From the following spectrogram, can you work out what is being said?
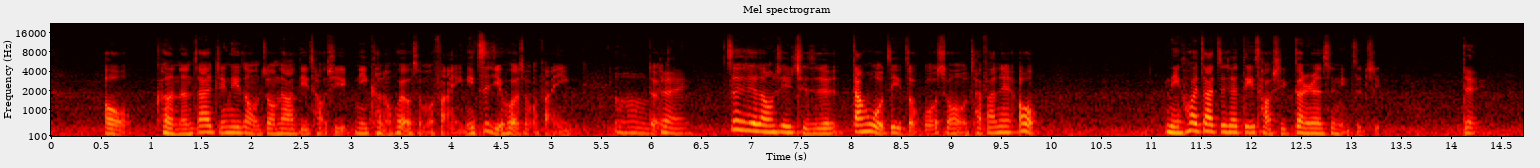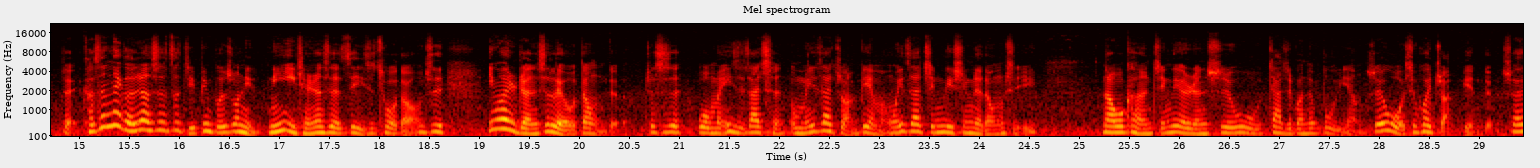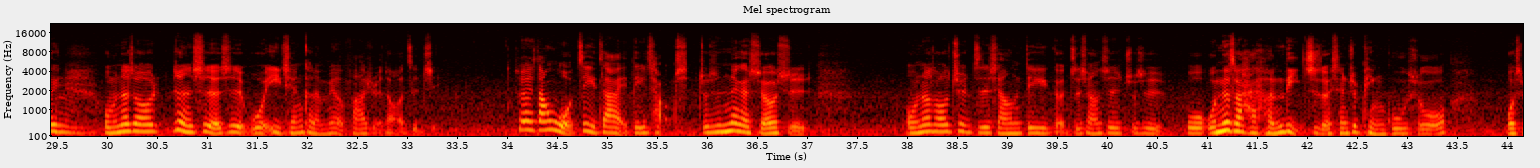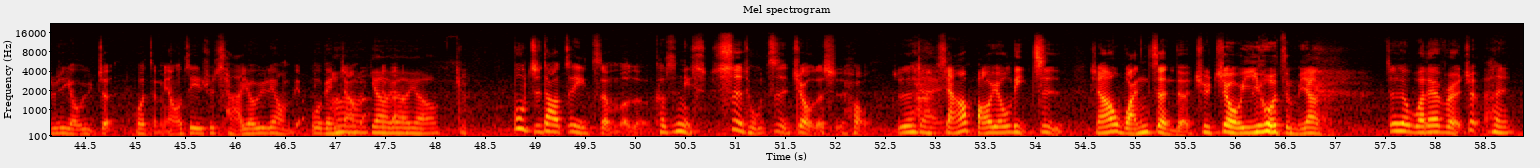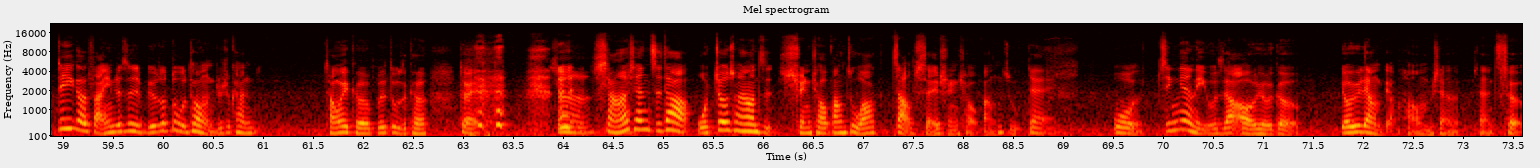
哦。可能在经历这种重大低潮期，你可能会有什么反应？你自己会有什么反应？嗯，对，对这些东西，其实当我自己走过的时候，我才发现哦，你会在这些低潮期更认识你自己。对，对。可是那个认识自己，并不是说你你以前认识的自己是错的哦，是因为人是流动的，就是我们一直在成，我们一直在转变嘛，我一直在经历新的东西。那我可能经历的人事物价值观都不一样，所以我是会转变的。所以我们那时候认识的是我以前可能没有发觉到的自己。所以当我自己在低潮期，就是那个时候是，我那时候去咨商，第一个咨商是就是我我那时候还很理智的先去评估说我是不是忧郁症或怎么样，我自己去查忧郁量表。我跟你讲吧，哦，有有有，不知道自己怎么了，可是你试图自救的时候，就是想要保有理智。想要完整的去就医或怎么样，就是 whatever，就很第一个反应就是，比如说肚子痛，你就去看肠胃科，不是肚子科。对，所以想要先知道，我就算要寻求帮助，我要找谁寻求帮助？对，我经验里我知道哦，有一个忧郁量表。好，我们现在现在测，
